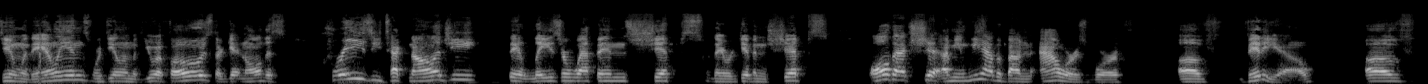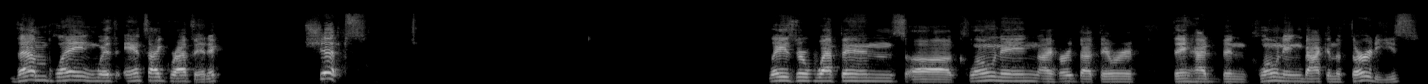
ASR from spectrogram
Dealing with aliens? We're dealing with UFOs. They're getting all this crazy technology. They had laser weapons, ships. They were given ships, all that shit. I mean, we have about an hour's worth of video of them playing with anti-gravitic ships. Laser weapons, uh, cloning. I heard that they were they had been cloning back in the 30s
